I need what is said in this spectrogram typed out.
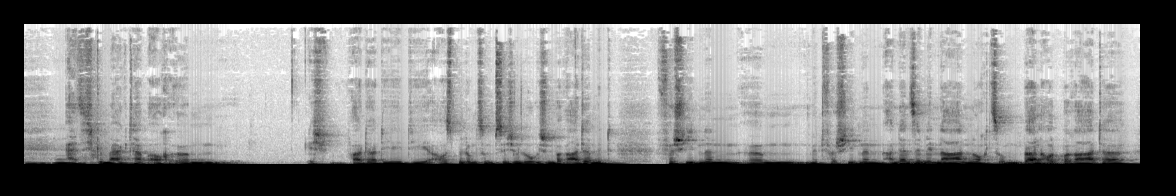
Mhm. Als ich gemerkt habe, auch ähm, ich war da die, die Ausbildung zum psychologischen Berater mit verschiedenen, ähm, mit verschiedenen anderen Seminaren noch zum Burnout-Berater,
